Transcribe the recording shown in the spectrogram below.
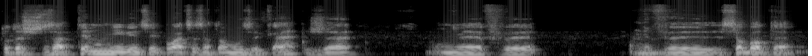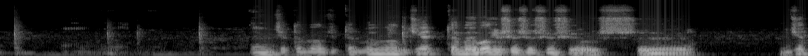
to też za tym mniej więcej płacę za tą muzykę, że e, w, w sobotę. Gdzie to było? Gdzie to było? Gdzie to było? Już, już, już, już, już. y, Gdzie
